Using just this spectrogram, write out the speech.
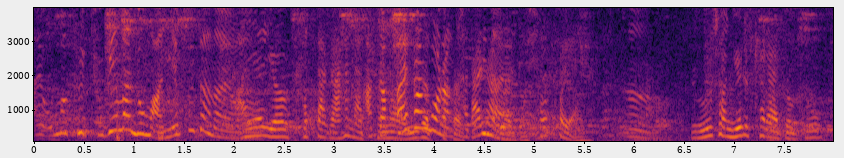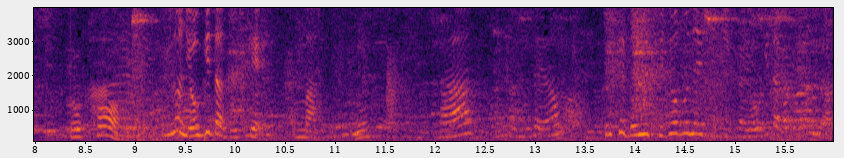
아니, 엄마 그 두 개만 너무 안 예쁘잖아요. 아니 여기 갔다가 하나 아까. 빨간 거랑 같이 놔야지. 섞어야 응. 우선 이렇게라도 놓- 놓고 우선 여기다 놓게, 엄마. 자, 보세요. 이렇게 너무 지저분해지니까 여기다가 쭉 놔.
